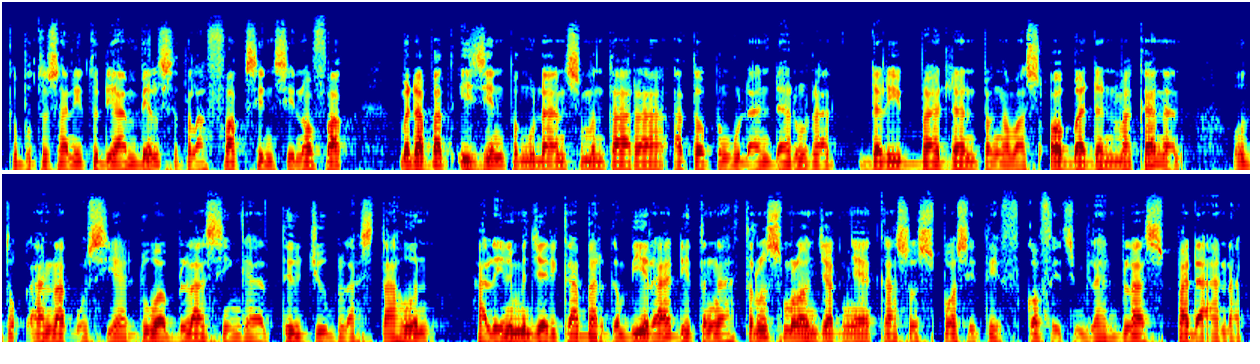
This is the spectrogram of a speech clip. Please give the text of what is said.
Keputusan itu diambil setelah vaksin Sinovac mendapat izin penggunaan sementara atau penggunaan darurat dari Badan Pengawas Obat dan Makanan untuk anak usia 12 hingga 17 tahun. Hal ini menjadi kabar gembira di tengah terus melonjaknya kasus positif COVID-19 pada anak.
